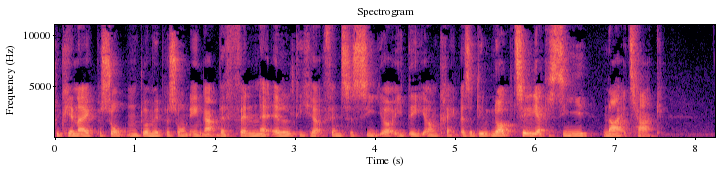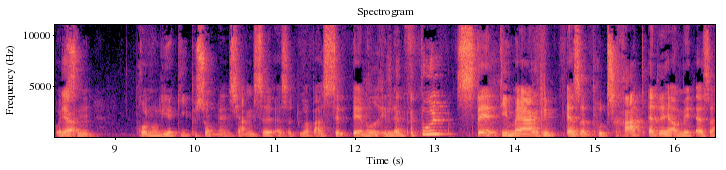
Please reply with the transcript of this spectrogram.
du kender ikke personen, du har mødt personen en gang, hvad fanden er alle de her fantasier og idéer omkring? Altså, det er nok til, at jeg kan sige nej tak. Hvor ja. det er sådan, prøv nu lige at give personen en chance. Altså, du har bare selv dannet et eller andet fuldstændig mærkeligt altså, portræt af det her men Altså,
